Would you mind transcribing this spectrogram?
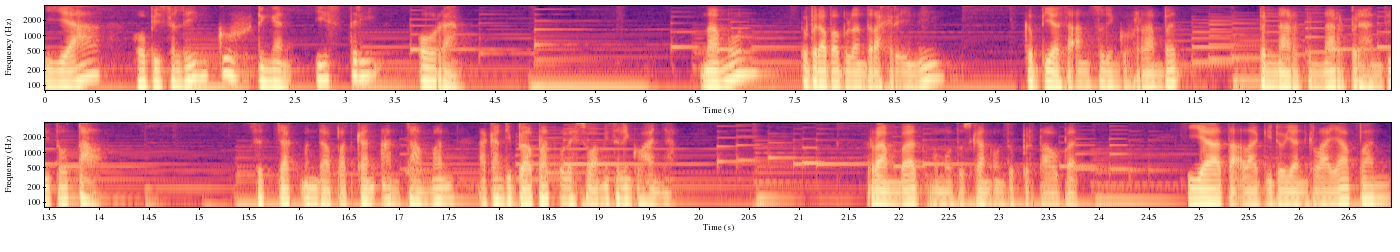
Ia hobi selingkuh dengan istri orang. Namun, Beberapa bulan terakhir ini, kebiasaan selingkuh Rambat benar-benar berhenti total. Sejak mendapatkan ancaman akan dibabat oleh suami selingkuhannya. Rambat memutuskan untuk bertaubat. Ia tak lagi doyan kelayapan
